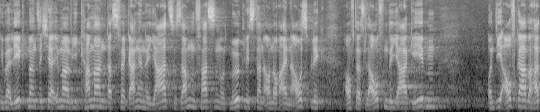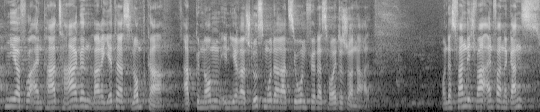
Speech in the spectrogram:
überlegt man sich ja immer, wie kann man das vergangene Jahr zusammenfassen und möglichst dann auch noch einen Ausblick auf das laufende Jahr geben. Und die Aufgabe hat mir vor ein paar Tagen Marietta Slompka abgenommen in ihrer Schlussmoderation für das Heute-Journal. Und das fand ich war einfach eine ganz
